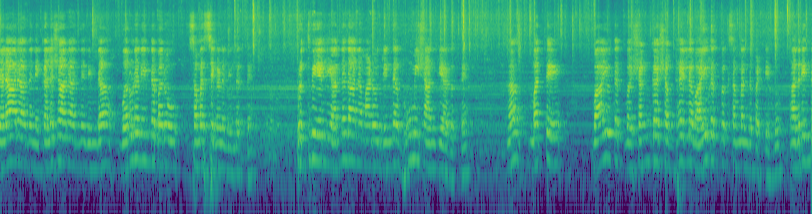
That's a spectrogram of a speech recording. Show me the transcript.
ಜಲಾರಾಧನೆ ಕಲಶಾರಾಧನೆಯಿಂದ ವರುಣನಿಂದ ಬರೋ ಸಮಸ್ಯೆಗಳು ನಿಲ್ಲುತ್ತೆ. ಪೃಥ್ವಿಯಲ್ಲಿ ಅನ್ನದಾನ ಮಾಡೋದ್ರಿಂದ ಭೂಮಿ ಶಾಂತಿ ಆಗುತ್ತೆ ಮತ್ತೆ ವಾಯುತತ್ವ, ಶಂಖ, ಶಬ್ದ ಎಲ್ಲ ವಾಯುತತ್ವಕ್ಕೆ ಸಂಬಂಧಪಟ್ಟಿದ್ದು. ಅದರಿಂದ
